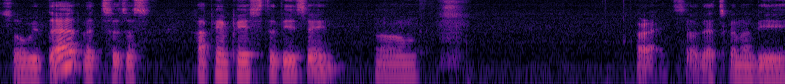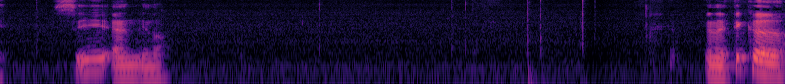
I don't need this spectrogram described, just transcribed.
so with that, let's uh, just copy and paste this in. Um, Alright, so that's gonna be C and you know and I think uh,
